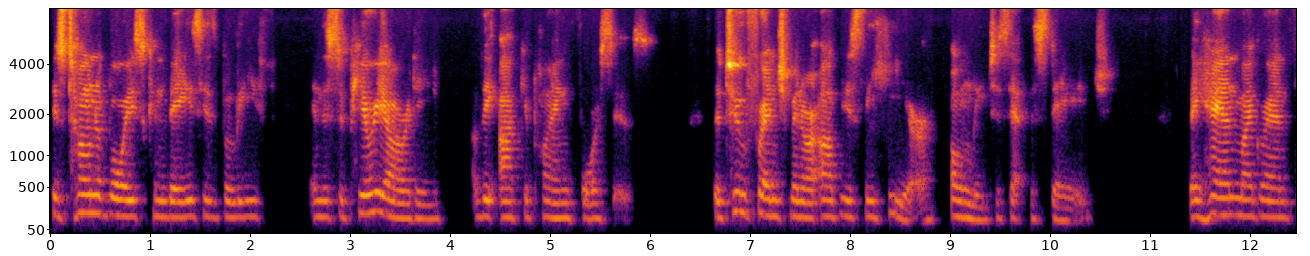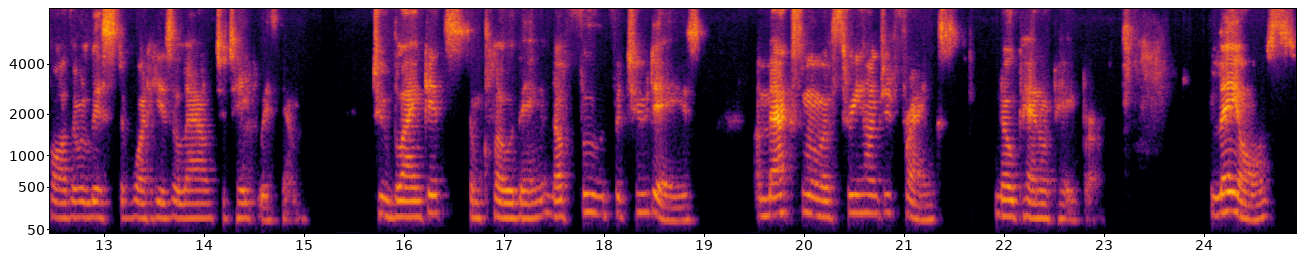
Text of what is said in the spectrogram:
His tone of voice conveys his belief in the superiority of the occupying forces. The two Frenchmen are obviously here only to set the stage. They hand my grandfather a list of what he is allowed to take with him two blankets, some clothing, enough food for two days, a maximum of 300 francs, no pen or paper. Leonce,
